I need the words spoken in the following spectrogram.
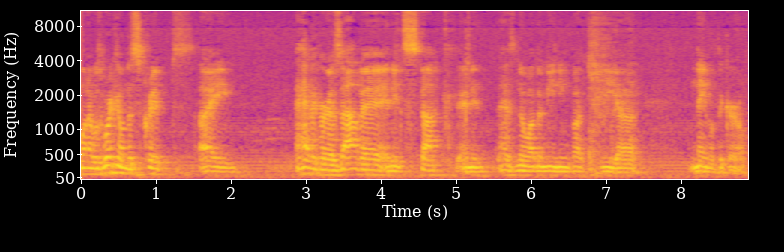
when I was working on the script, I had her as Ave, and it's stuck, and it has no other meaning but the uh, name of the girl.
